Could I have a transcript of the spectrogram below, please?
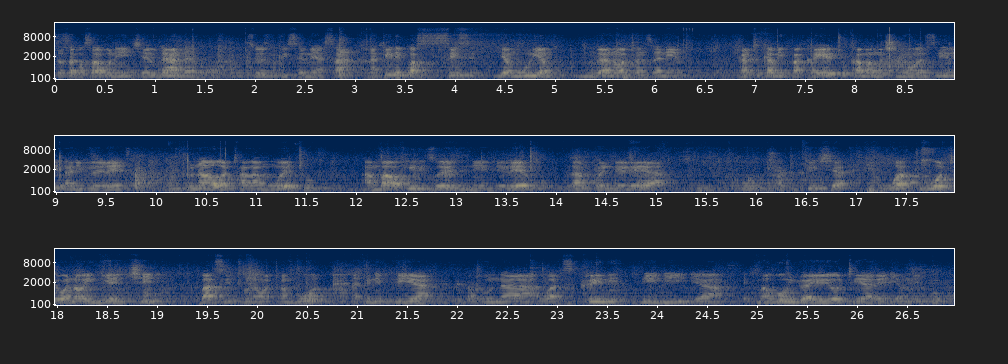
Sasa kwa sababu ni nchi ya Uganda siwezi kuisemea sana, lakini kwa sisi Jamhuri ya Muungano wa Tanzania katika mipaka yetu kama Mheshimiwa Waziri alivyoeleza, tunao wataalamu wetu ambao hili zoezi ni endelevu la kuendelea kuhakikisha watu wote wanaoingia nchini basi tunawatambua, lakini pia tuna waskrini dhidi ya magonjwa yoyote yale ya mlipuko.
